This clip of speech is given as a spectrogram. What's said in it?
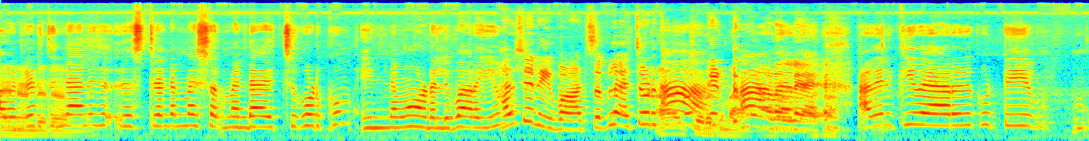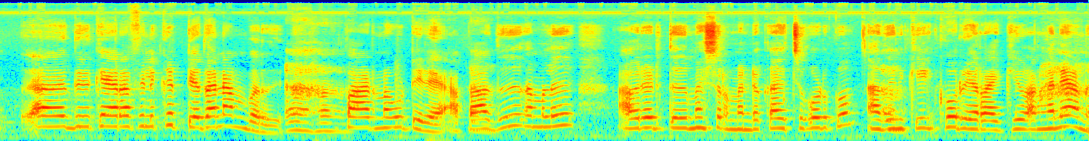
അവരുടെ അടുത്ത് ഞാൻ ജസ്റ്റ് എന്റെ മെഷർമെന്റ് അയച്ചു കൊടുക്കും. ഇന്ന മോഡൽ പറയും വാട്സപ്പിൽ അയച്ചു കൊടുക്കാൻ കിട്ടുന്നതാണല്ലേ. അതെനിക്ക് വേറൊരു കുട്ടി ഇത് കെയർ എഫിൽ കിട്ടിയതാ നമ്പർ പാടുന്ന കുട്ടിയുടെ അപ്പൊ അത് നമ്മൾ അവരെടുത്ത് മെഷർമെന്റ് ഒക്കെ അയച്ചു കൊടുക്കും. അതെനിക്ക് കൊറിയർ അയക്കും അങ്ങനെയാണ്.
